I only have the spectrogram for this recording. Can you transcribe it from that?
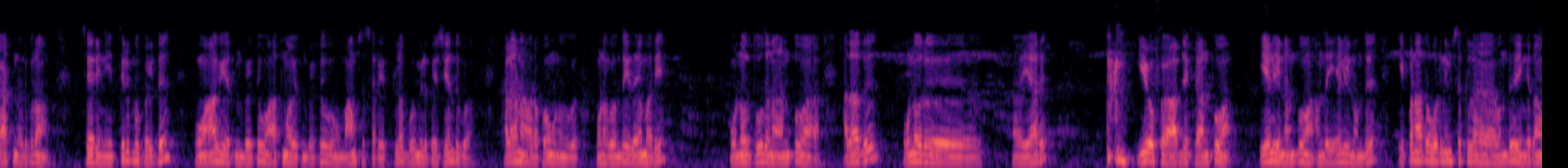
காட்டுன்னு இருக்கிறோம். சரி நீ திரும்ப போயிட்டு உன் ஆவி எடுத்துன்னு போயிட்டு உன் ஆத்மாவை எடுத்துன்னு போயிட்டு உன் மாம்ச சரீரத்தில் பூமியில் போய் சேர்ந்துக்கோ. கல்யாணம் ஆகிறப்போ உனக்கு உனக்கு வந்து இதே மாதிரி இன்னொரு தூதனை அனுப்புவான் அதாவது இன்னொரு யார்? யூஎஃப் ஆப்ஜெக்டை அனுப்புவான். ஏலியன் அனுப்புவான். அந்த ஏலியன் வந்து இப்போனாச்சும் ஒரு நிமிஷத்தில் வந்து இங்கே தான்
